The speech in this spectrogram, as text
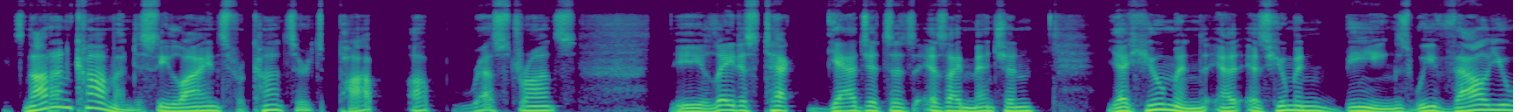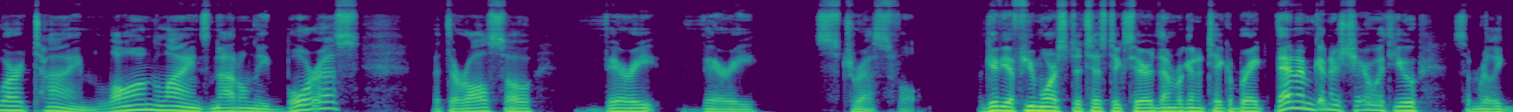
It's not uncommon to see lines for concerts, pop up restaurants, the latest tech gadgets, as, as I mentioned. Yet, human, as human beings, we value our time. Long lines not only bore us, but they're also very, very stressful. I'll give you a few more statistics here, then we're going to take a break. Then I'm going to share with you some really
